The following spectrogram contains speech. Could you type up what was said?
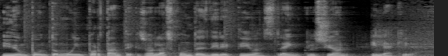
y de un punto muy importante que son las juntas directivas, la inclusión y la equidad.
